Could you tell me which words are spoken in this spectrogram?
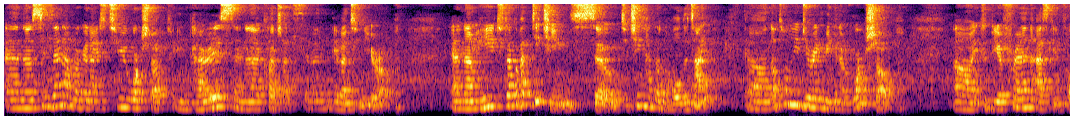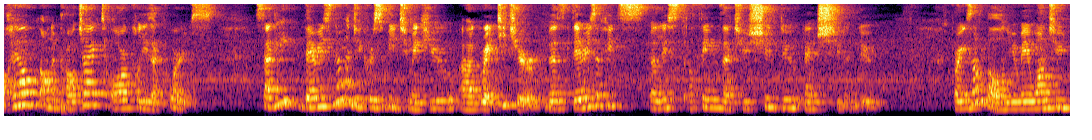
And uh, since then I've organized two workshops in Paris and uh, coached at seven events in Europe. And I'm here to talk about teaching. So teaching happens all the time, uh, not only during beginner workshop. Uh, it could be a friend asking for help on a project or colleagues at works. Sadly, there is no magic recipe to make you a great teacher, but there is a, list of things that you should do and shouldn't do. For example, you may want to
